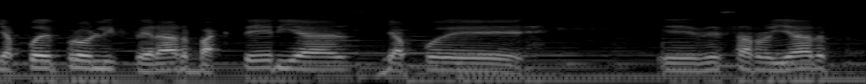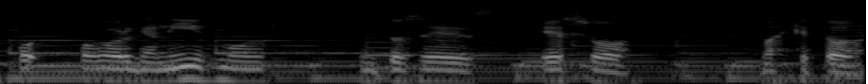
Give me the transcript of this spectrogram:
ya puede proliferar bacterias, ya puede eh, desarrollar organismos, entonces eso más que todo.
